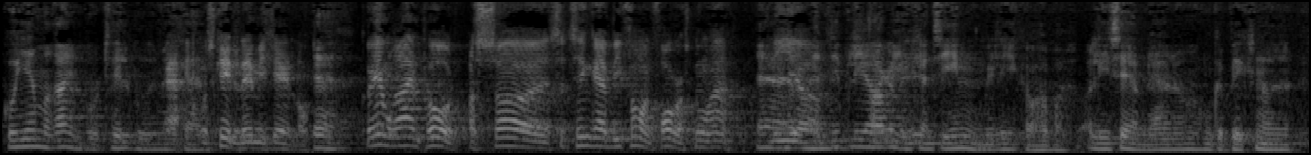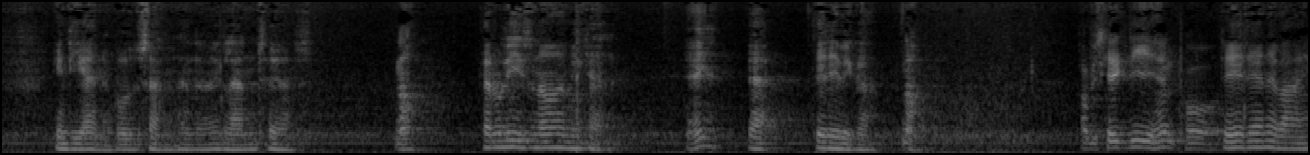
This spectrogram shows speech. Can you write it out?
Gå hjem og regn på et tilbud, Michael. Ja, måske det er det, Michael. Ja. Ja, Gå hjem og regn på og så, så tænker jeg, at vi får en frokost nu her. ja og men det bliver oppe i kantinen, vi lige går op og, og lige ser, om der er noget, hun kan bække noget indianerbrød sammen eller et eller andet til os. Nå, Kan du lide sådan noget, Michael? Ja, ja. Ja, det er det, vi gør. nå. Og vi skal ikke lige hen på... Det er denne vej.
